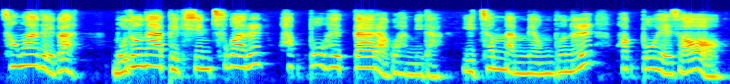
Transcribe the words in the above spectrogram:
청와대가 모더나 백신 추가를 확보했다라고 합니다. 2천만 명분을 확보해서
